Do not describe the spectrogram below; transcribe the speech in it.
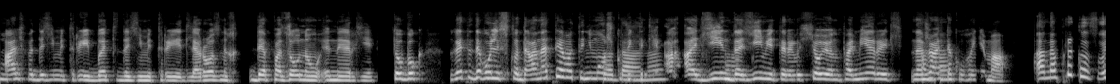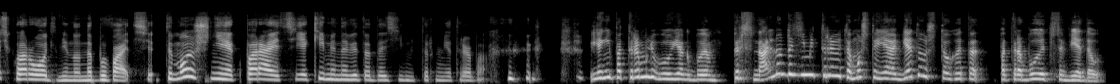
альфа-дазіметрыі бета-дазіметрыі для розных дыапазонаў энергіі то бок гэта даволі складаная тэма ты не можаш адзін дазіметр ўсё ён памерыць на жаль ага. такога няма А напрыклад вось квародніну набываць ты можаш неяк параіць які менавіта дазіметр мне трэба я не падтрымліваю як бы персанальную дазіметрыю тому что я ведаю что гэта патрабуецца ведаў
